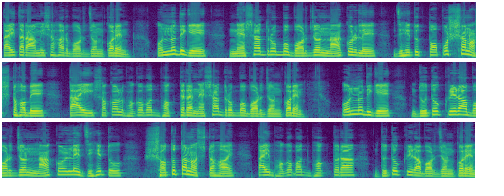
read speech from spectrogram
তাই তারা আমিষাহার বর্জন করেন। অন্যদিকে, নেশাদ্রব্য বর্জন না করলে যেহেতু তপস্যা নষ্ট হবে, তাই সকল ভগবত ভক্তেরা নেশাদ্রব্য বর্জন করেন। অন্যদিকে, দ্রুতক্রীড়া বর্জন না করলে যেহেতু সততা নষ্ট হয়, তাই ভগবত ভক্তরা দ্রুতক্রীড়া বর্জন করেন।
